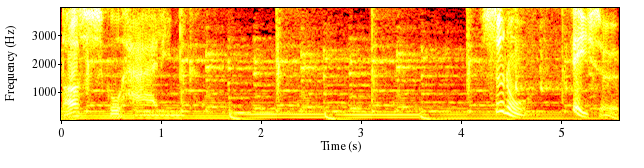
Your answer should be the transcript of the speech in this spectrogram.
taskuhääling. sõnu ei söö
